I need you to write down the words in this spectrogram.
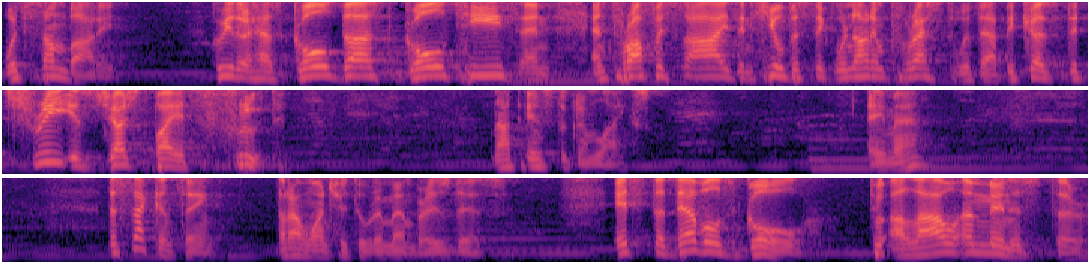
with somebody who either has gold dust, gold teeth and, and prophesies and heal the sick. We're not impressed with that because the tree is judged by its fruit, not Instagram likes. Amen. The second thing that I want you to remember is this. It's the devil's goal to allow a minister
